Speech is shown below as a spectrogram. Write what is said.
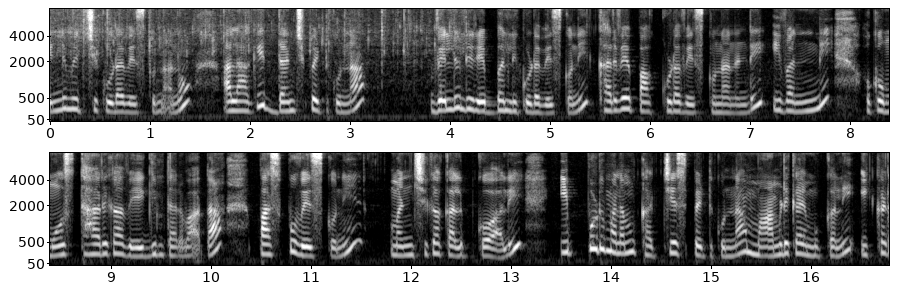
ఎండుమిర్చి కూడా వేసుకున్నాను. అలాగే దంచి పెట్టుకున్న వెల్లుల్లి రెబ్బల్ని కూడా వేసుకొని కరివేపాకు కూడా వేసుకున్నానండి. ఇవన్నీ ఒక మోస్తారుగా వేగిన తర్వాత పసుపు వేసుకొని మంచిగా కలుపుకోవాలి. ఇప్పుడు మనం కట్ చేసి పెట్టుకున్న మామిడికాయ ముక్కల్ని ఇక్కడ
